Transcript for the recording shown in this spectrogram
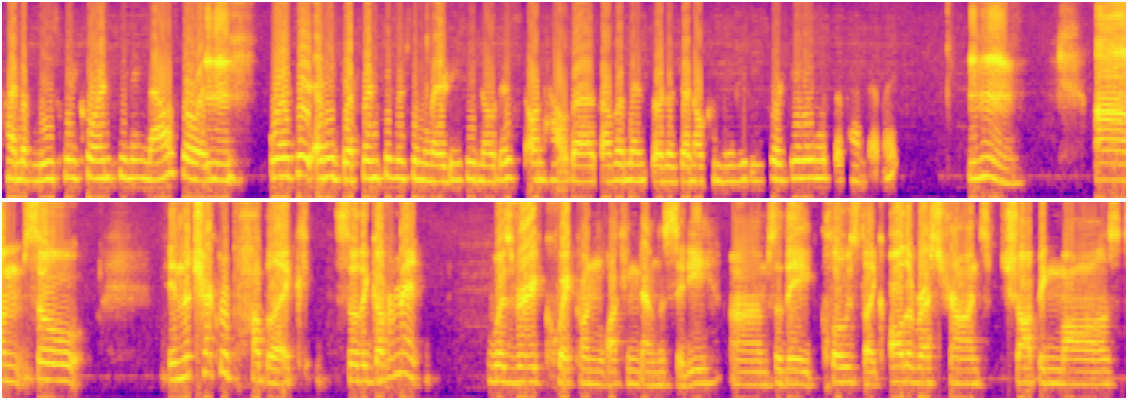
kind of loosely quarantining now. So like, hmm was there any differences or similarities you noticed on how the governments or the general communities were dealing with the pandemic? hmm Um, so in the Czech Republic, so the government was very quick on locking down the city. Um, so they closed like all the restaurants, shopping malls,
